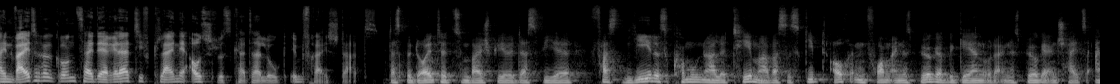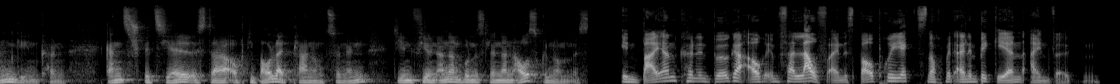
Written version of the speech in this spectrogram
Ein weiterer Grund sei der relativ kleine Ausschlusskatalog im Freistaat. Das bedeutet zum Beispiel, dass wir fast jedes kommunale Thema, was es gibt, auch in Form eines Bürgerbegehren oder eines Bürgerentscheids angehen können. Ganz speziell ist da auch die Bauleitplanung zu nennen, die in vielen anderen Bundesländern ausgenommen ist. In Bayern können Bürger auch im Verlauf eines Bauprojekts noch mit einem Begehren einwirken.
